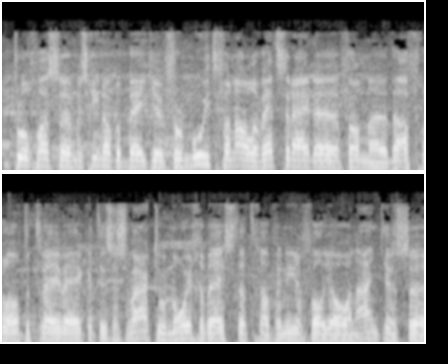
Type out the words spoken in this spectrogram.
De ploeg was uh, misschien ook een beetje vermoeid van alle wedstrijden van uh, de afgelopen twee weken. Het is een zwaar toernooi geweest. Dat gaf in ieder geval Johan Aantjens uh,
